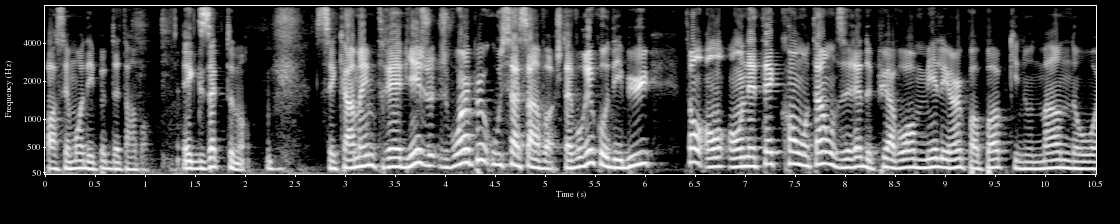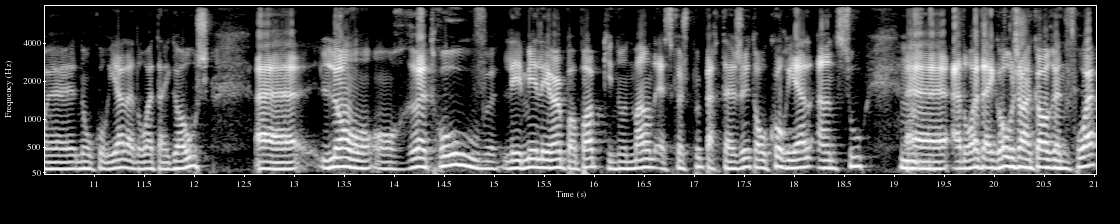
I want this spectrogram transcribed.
passez-moi des pubs de tampons. Exactement. C'est quand même très bien. Je, je vois un peu où ça s'en va. Je t'avouerai qu'au début, on, on était content, on dirait, depuis avoir mille et un pop-up qui nous demandent nos, euh, nos courriels à droite à gauche. Euh, là, on, on retrouve les mille et un pop-up qui nous demandent est-ce que je peux partager ton courriel en dessous, euh, à droite à gauche encore une fois?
